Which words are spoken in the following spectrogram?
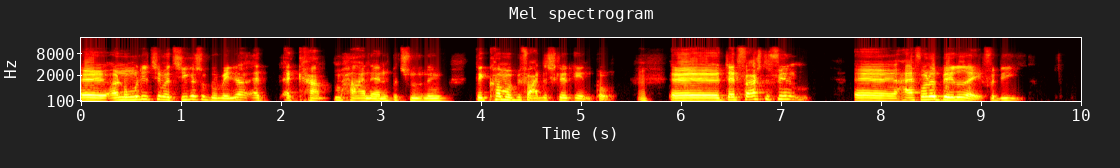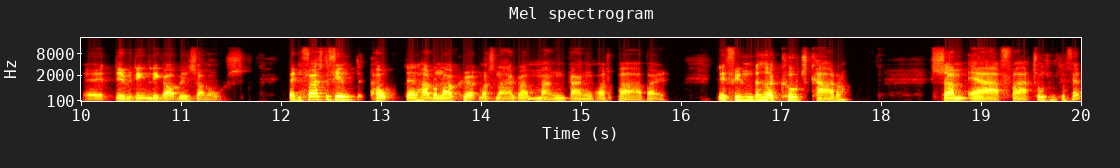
Øh, og nogle af de tematikker, som du vælger, at, at kampen har en anden betydning, det kommer vi faktisk lidt ind på. Mm. Øh, den første film øh, har jeg fundet et billede af, fordi øh, DVD'en ligger oppe i en sommerhus. Men den første film, hov, den har du nok hørt mig snakke om mange gange, også på arbejde. Det er filmen, der hedder Coach Carter, som er fra 2005.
